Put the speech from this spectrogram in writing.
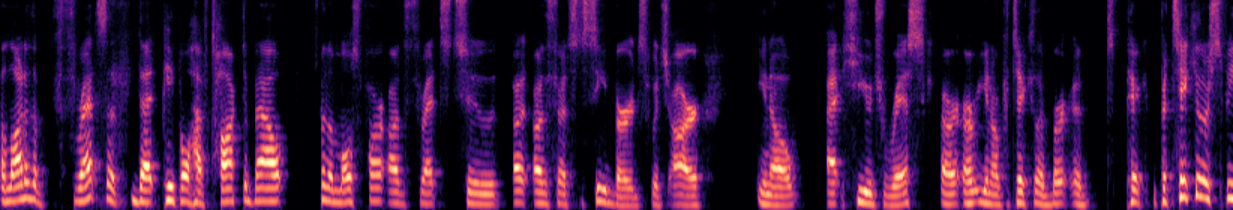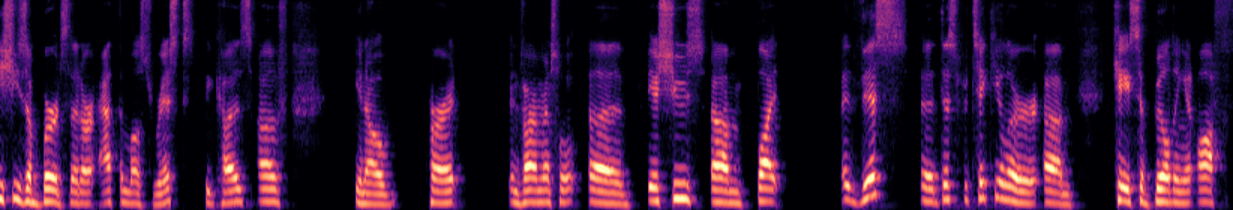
a lot of the threats that, that people have talked about for the most part are the threats to are, are the threats to seabirds which are you know at huge risk or, or you know particular bird, uh, particular species of birds that are at the most risks because of you know current environmental uh, issues. Um, but this uh, this particular um, case of building it off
